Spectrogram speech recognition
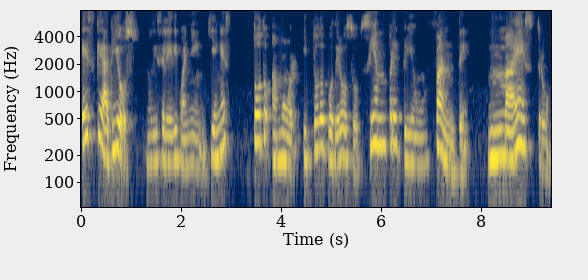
Es que a Dios, nos dice Lady Kuan Yin, quien es todo amor y todopoderoso, siempre triunfante, maestro,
